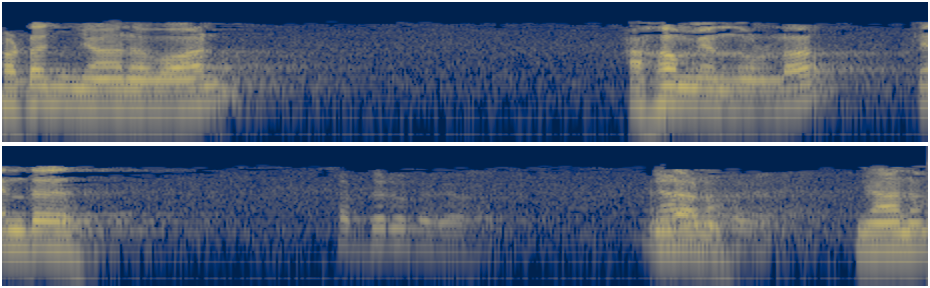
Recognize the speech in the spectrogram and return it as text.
ഘടജ്ഞാനവാൻ അഹം എന്നുള്ള എന്ത്? എന്താണ്. ജ്ഞാനം.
